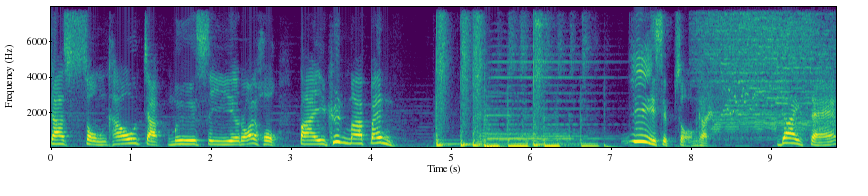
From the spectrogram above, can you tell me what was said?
จะส่งเขาจากมือ 406 ไต่ขึ้นมาเป็น 22 ครับ ได้แสง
